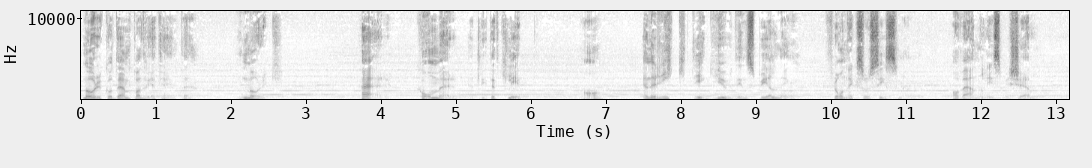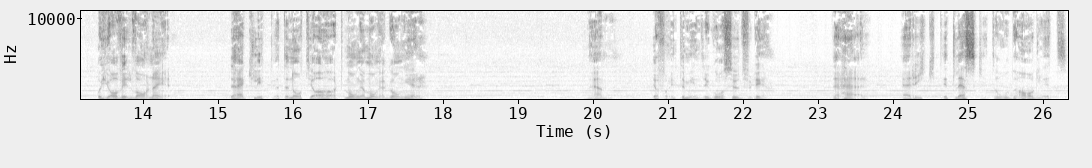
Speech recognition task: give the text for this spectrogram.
mörk och dämpad vet jag inte, men mörk. Här kommer ett litet klipp. Ja, en riktig ljudinspelning från exorcismen av Annelies Michel. Och jag vill varna er. Det här klippet är något jag har hört många, många gånger. Men jag får inte mindre gåshud för det. Det här är riktigt läskigt och obehagligt.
